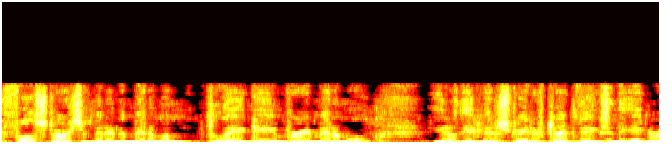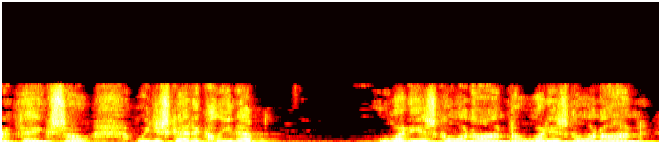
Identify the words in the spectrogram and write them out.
false starts have been at a minimum. Delay a game, very minimal. You know, the administrative type things and the ignorant things. So we just got to clean up what is going on. But what is going on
